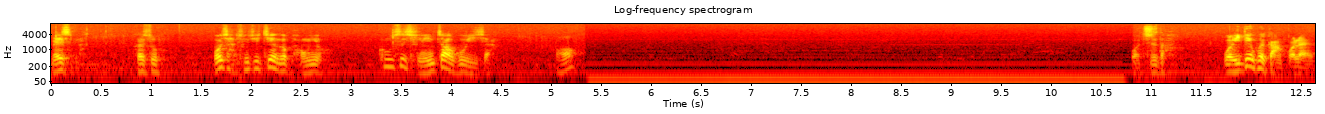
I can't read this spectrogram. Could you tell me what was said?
没什么，何叔，我想出去见个朋友，公司请您照顾一下。哦，知道，我一定会赶回来的。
